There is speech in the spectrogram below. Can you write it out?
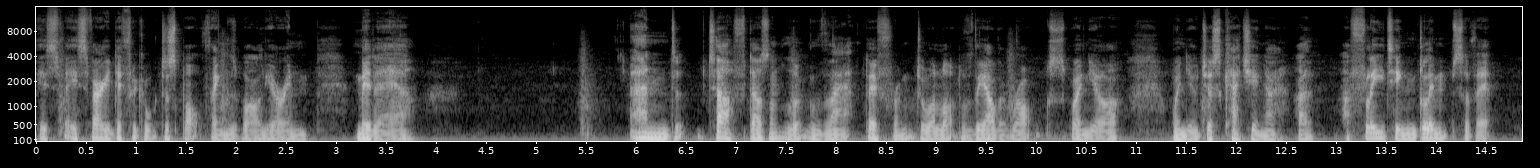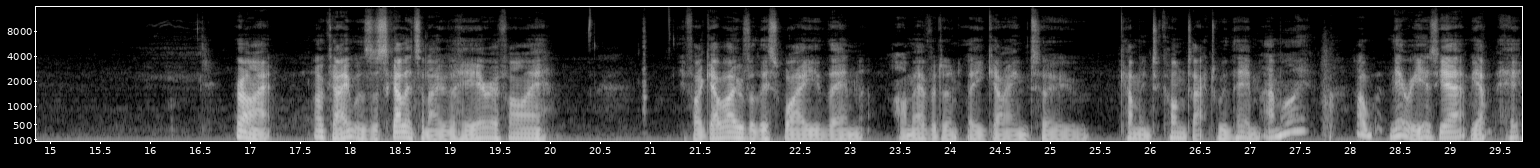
It's, it's very difficult to spot things while you're in midair. And tuff doesn't look that different to a lot of the other rocks when you're when you're just catching a, a, a fleeting glimpse of it. Right. Okay, well, there's a skeleton over here. If I if I go over this way, then I'm evidently going to come into contact with him. Am I? Oh, there he is. Yeah, yep. Hit,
